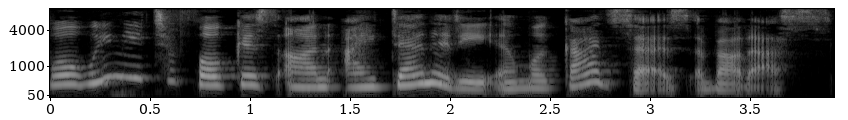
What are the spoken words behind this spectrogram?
well, we need to focus on identity and what God says about us?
